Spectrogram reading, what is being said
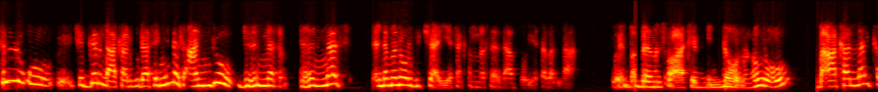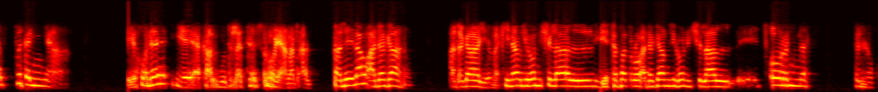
ትልቁ ችግር ለአካል ጉዳተኝነት አንዱ ድህነት ነው። ድህነት ለመኖር ብቻ እየተቀመሰ ዳቦ እየተበላ ወይም በመጽዋት የሚኖር ኑሮ በአካል ላይ ከፍተኛ የሆነ የአካል ጉድለት ተጽዕኖ ያመጣል። ሌላው አደጋ ነው። አደጋ የመኪናም ሊሆን ይችላል፣ የተፈጥሮ አደጋም ሊሆን ይችላል። ጦርነት ትልቁ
